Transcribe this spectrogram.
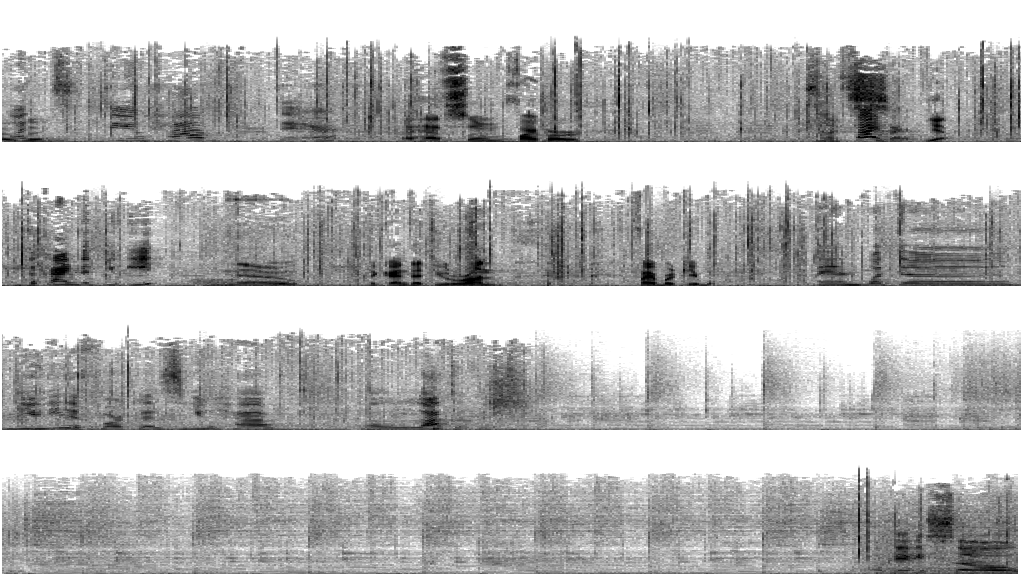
How what do you have there? I have some fiber. Some fiber. Yeah. The kind that you eat? No. The kind that you run. fiber cable. And what the, do you need it for? Because you have a lot of it. Okay, so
